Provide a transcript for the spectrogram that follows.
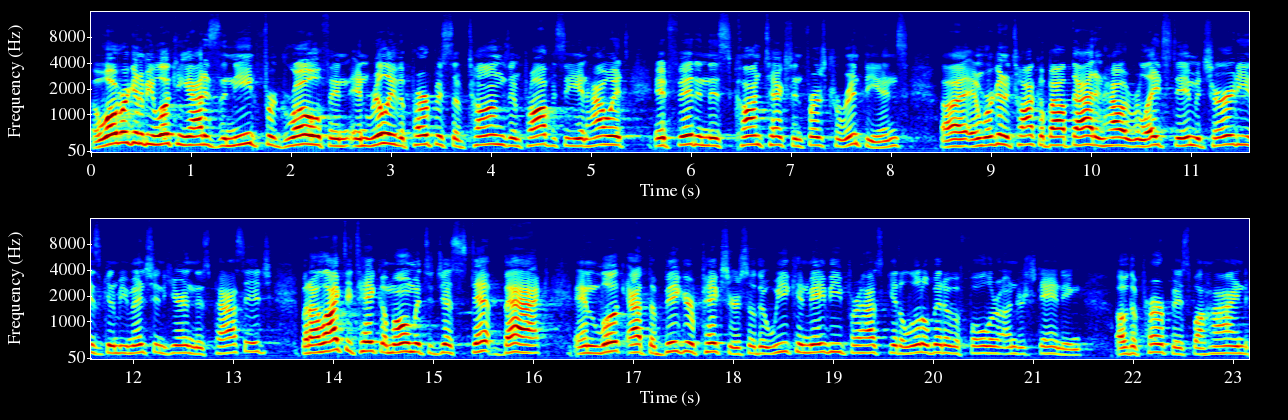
And what we're going to be looking at is the need for growth and, and really the purpose of tongues and prophecy and how it, it fit in this context in 1 Corinthians. Uh, and we're going to talk about that and how it relates to immaturity is going to be mentioned here in this passage. But I like to take a moment to just step back and look at the bigger picture so that we can maybe perhaps get a little bit of a fuller understanding of the purpose behind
